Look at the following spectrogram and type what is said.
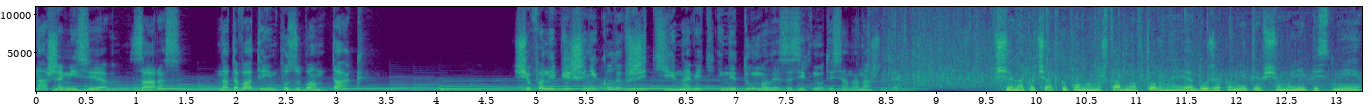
Наша місія зараз надавати їм по зубам так, щоб вони більше ніколи в житті навіть і не думали зазіхнутися на нашу землю. Ще на початку повномасштабного вторгнення я дуже помітив, що мої пісні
